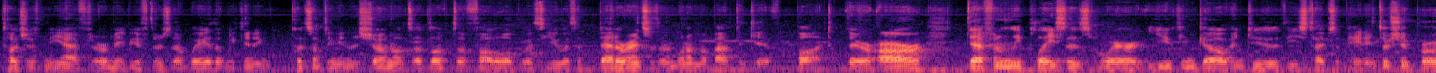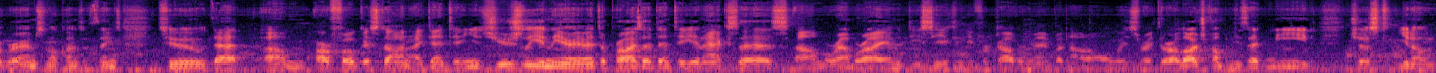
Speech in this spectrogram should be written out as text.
touch with me after, or maybe if there's a way that we can put something in the show notes, I'd love to follow up with you with a better answer than what I'm about to give. But there are definitely places where you can go and do these types of paid internship programs and all kinds of things to that um, are focused on identity. And it's usually in the area of enterprise identity and access um, around where I am in DC. It can be for government, but not always, right? There are large companies that need just, you know,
